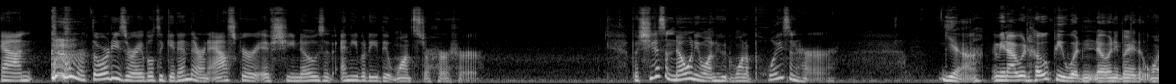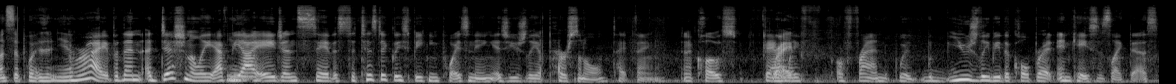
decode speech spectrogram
And authorities are able to get in there and ask her if she knows of anybody that wants to hurt her. But she doesn't know anyone who'd want to poison her. Yeah. I mean, I would hope you wouldn't know anybody that wants to poison you. Right. But then additionally, FBI agents say that statistically speaking, poisoning is usually a personal type thing. And a close family Right. f- or friend would, would usually be the culprit in cases like this.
